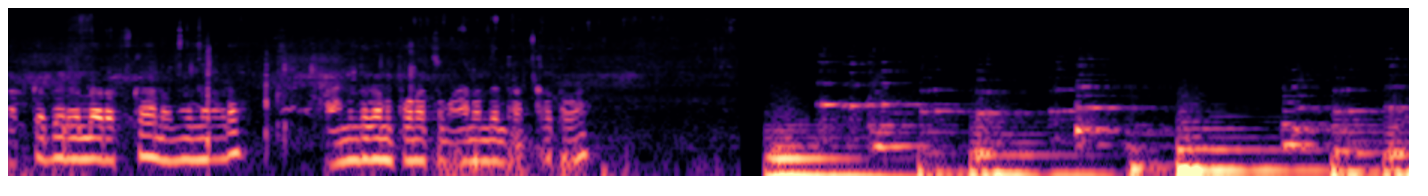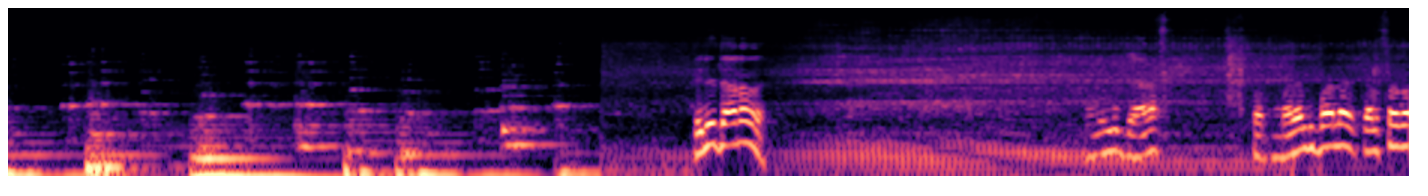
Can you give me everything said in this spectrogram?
ರೊಕ್ಕ ಬೇರೆಲ್ಲ ರೊಕ್ಕ ನಮ್ಮ ನಾಡ. ಆನಂದಗನ ಫೋನ್ ಹಚ್ಚ ಆನಂದಲ್ಲಿ ರೊಕ್ಕ ಇರ್ತಾವ ಎಲ್ಲಿದ್ದ ಅನ್ನದ ಸ್ವಲ್ಪ ಮನೇಲಿ ಬಾಲ ಕೆಲಸ ಅದ.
